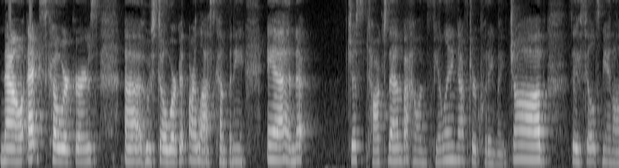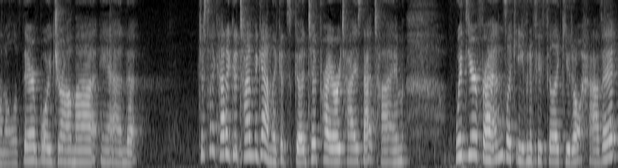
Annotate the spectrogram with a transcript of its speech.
now ex coworkers, uh, who still work at our last company, and just talked to them about how I'm feeling after quitting my job. They filled me in on all of their boy drama and just like had a good time again. Like it's good to prioritize that time with your friends, like even if you feel like you don't have it.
